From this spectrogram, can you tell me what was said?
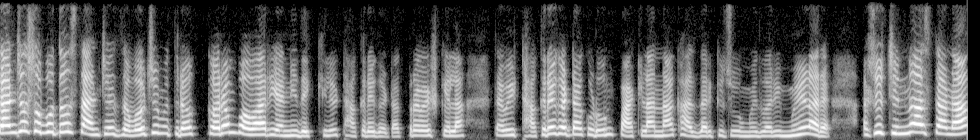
त्यांच्यासोबतच त्यांचे जवळचे मित्र करम पवार यांनी देखील ठाकरे गटात प्रवेश केला. त्यावेळी ठाकरे गटाकडून पाटलांना खासदारकीची उमेदवारी मिळणार आहे अशी चिन्ह असताना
